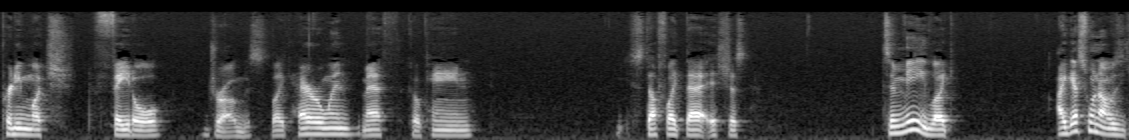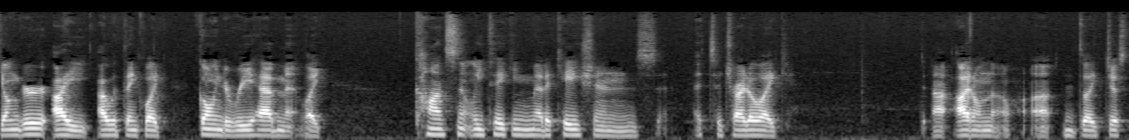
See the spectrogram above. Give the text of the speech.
pretty much fatal drugs like heroin, meth, cocaine, stuff like that. It's just to me like I guess when I was younger, I I would think like going to rehab meant like constantly taking medications to try to like uh, I don't know, uh, like just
